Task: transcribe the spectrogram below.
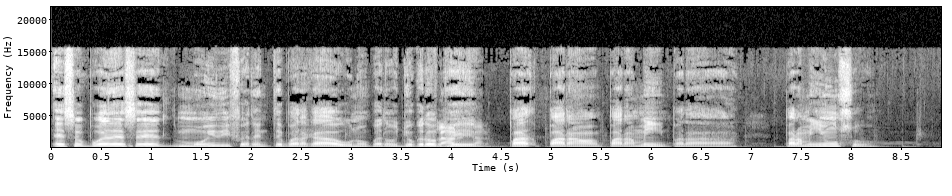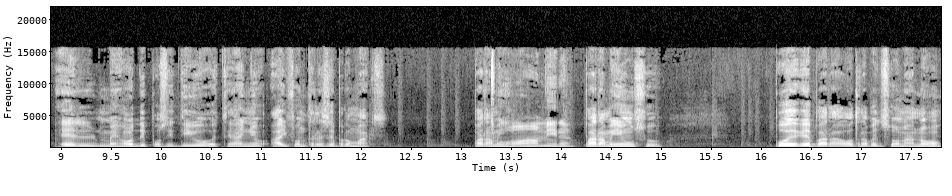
eso puede, ser muy diferente para cada uno, pero yo creo que para, para mí, para, para mi uso, el mejor dispositivo este año, iPhone 13 Pro Max. Para mí. Oh, mira. Para mi uso. Puede que para otra persona no.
